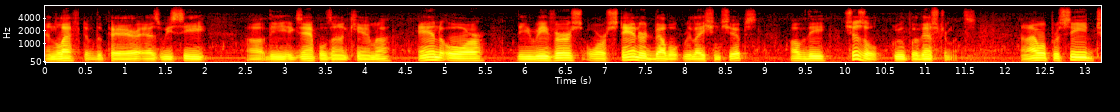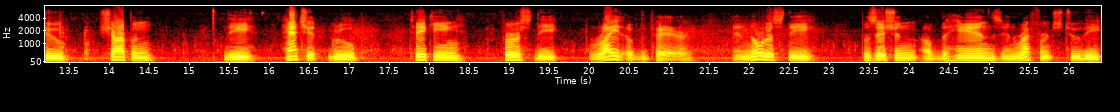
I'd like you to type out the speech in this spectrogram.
and left of the pair as we see uh, the examples on camera, and or the reverse or standard bevel relationships of the chisel group of instruments. And I will proceed to sharpen the hatchet group, taking first the right of the pair, and notice the position of the hands in reference to the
